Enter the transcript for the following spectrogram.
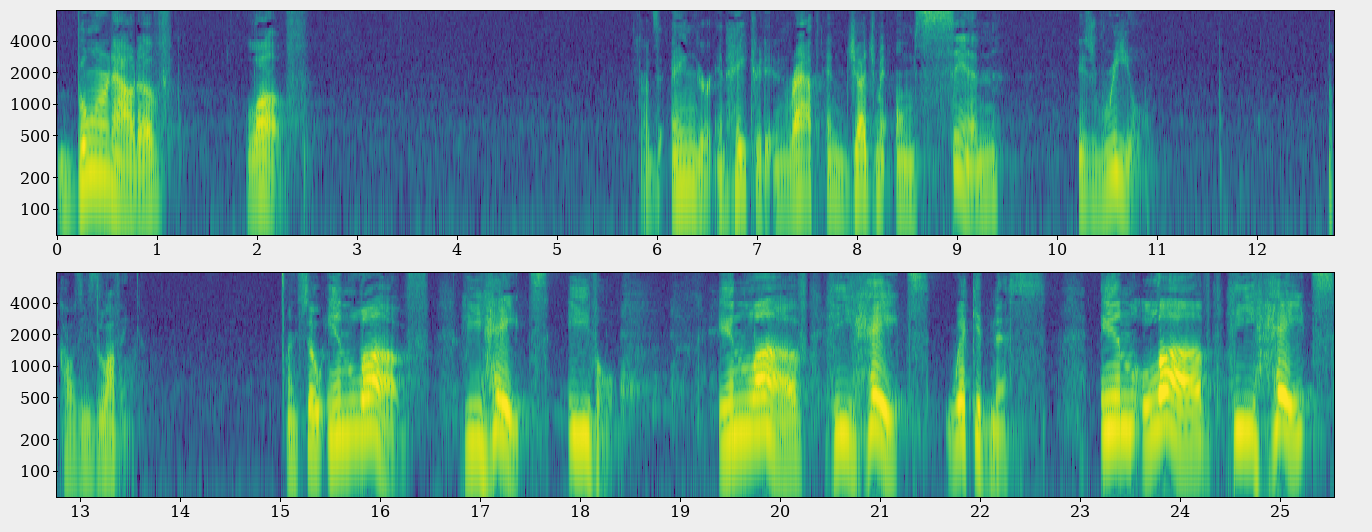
born out of love. God's anger and hatred and wrath and judgment on sin is real because He's loving. And so, in love, He hates evil. In love, He hates wickedness. In love, He hates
